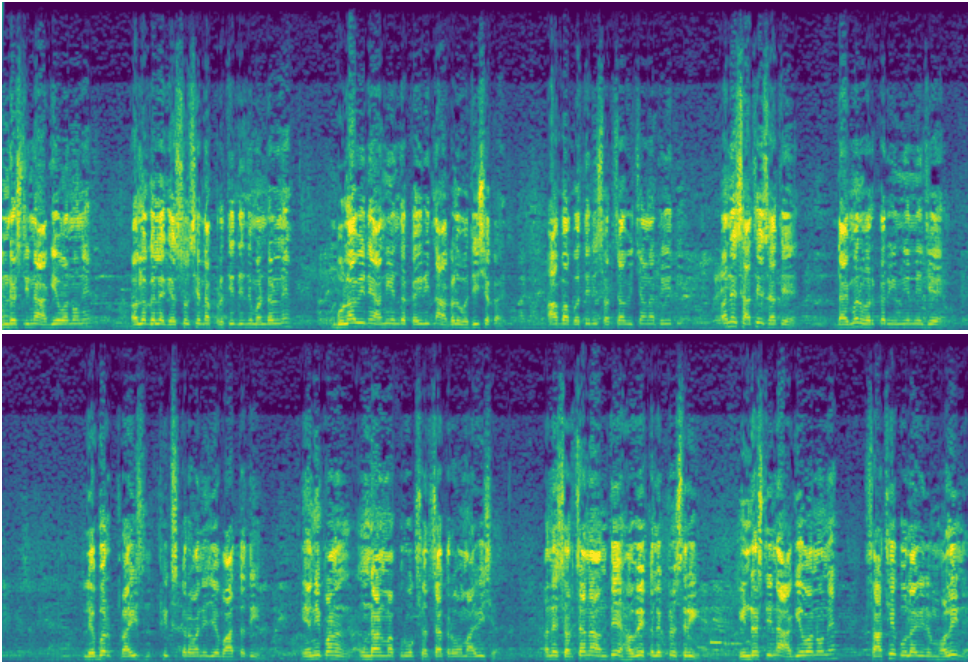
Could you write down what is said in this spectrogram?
ઇન્ડસ્ટ્રીના આગેવાનોને અલગ અલગ એસોસિએશનના પ્રતિનિધિ મંડળને બોલાવીને આની અંદર કઈ રીતના આગળ વધી શકાય, આ બાબતેની ચર્ચા વિચારણા થઈ હતી. અને સાથે સાથે ડાયમર વર્કર યુનિયનની જે લેબર પ્રાઇસ ફિક્સ કરવાની જે વાત હતી, એની પણ ઊંડાણમાં પૂર્વક ચર્ચા કરવામાં આવી છે. અને ચર્ચાના અંતે હવે કલેક્ટર શ્રી ઇન્ડસ્ટ્રીના આગેવાનોને સાથે બોલાવીને મળીને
